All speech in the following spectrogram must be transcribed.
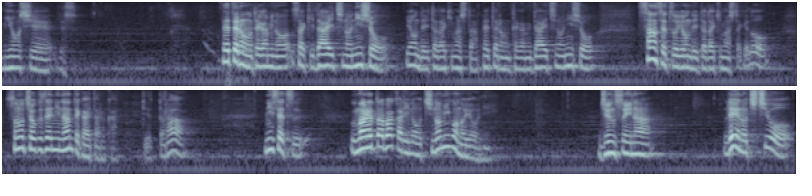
見教えです。ペテロの手紙のさっき第一の2章読んでいただきました。ペテロの手紙第一の2章3節を読んでいただきましたけどその直前に何て書いてあるかって言ったら2節生まれたばかりの血のみ子のように純粋な霊の父を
